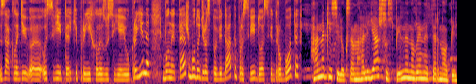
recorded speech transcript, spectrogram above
закладів е, освіти, які приїхали з усієї України, вони теж будуть розповідати про свій досвід роботи. Ганна Кісіль, Оксана Галіяш, Суспільне новини, Тернопіль.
